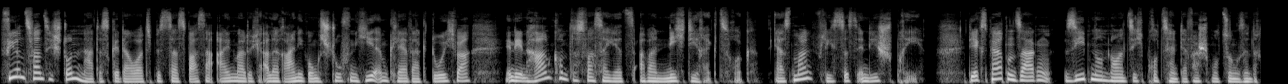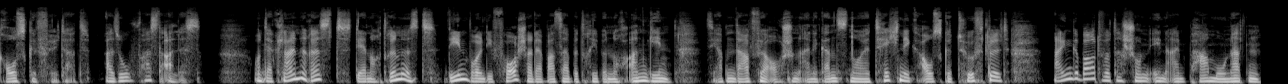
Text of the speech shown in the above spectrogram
24 Stunden hat es gedauert, bis das Wasser einmal durch alle Reinigungsstufen hier im Klärwerk durch war. In den Hahn kommt das Wasser jetzt aber nicht direkt zurück. Erstmal fließt es in die Spree. Die Experten sagen, 97 Prozent der Verschmutzung sind rausgefiltert. Also fast alles. Und der kleine Rest, der noch drin ist, den wollen die Forscher der Wasserbetriebe noch angehen. Sie haben dafür auch schon eine ganz neue Technik ausgetüftelt. Eingebaut wird das schon in ein paar Monaten.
